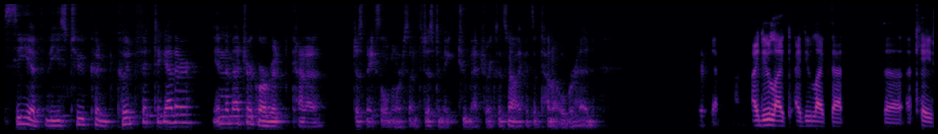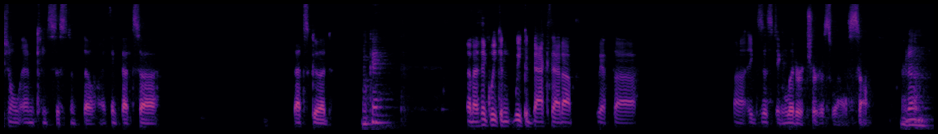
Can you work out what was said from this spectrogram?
see if these two could could fit together in the metric or if it kind of just makes a little more sense just to make two metrics. It's not like it's a ton of overhead. Yeah. I do like I do like that the occasional and consistent though. I think that's uh that's good. Okay. And I think we can we could back that up with uh, uh existing literature as well. So Right on.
